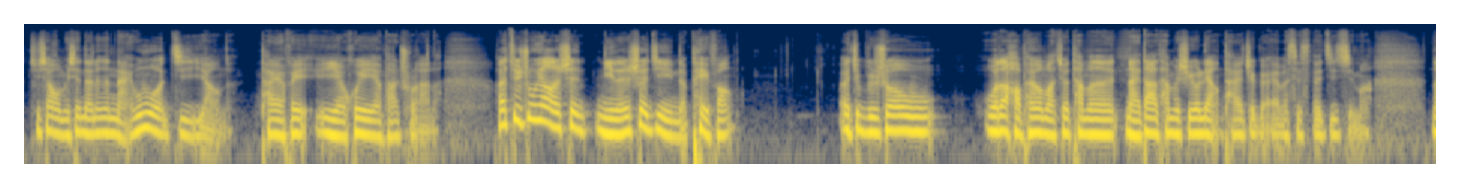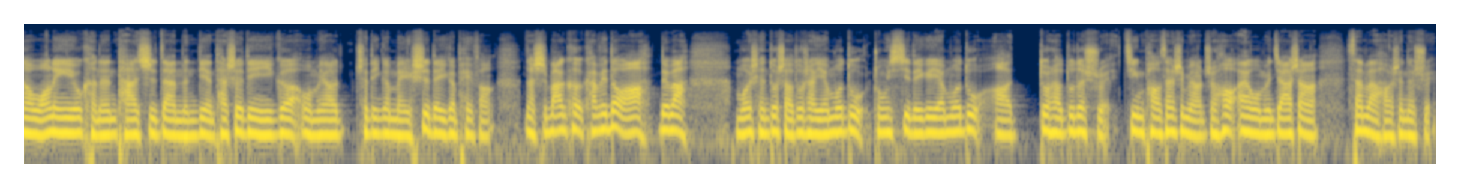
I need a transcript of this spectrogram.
就像我们现在那个奶沫机一样的，它也会也会研发出来了。而最重要的是，你能设计你的配方。呃，就比如说我的好朋友嘛，就他们奶大他们是有两台这个 Eversys 的机器嘛。那王林有可能他是在门店，他设定一个我们要设定一个美式的一个配方，那十八克咖啡豆啊，对吧？磨成多少多少研磨度，中细的一个研磨度啊，多少度的水浸泡三十秒之后，哎，我们加上三百毫升的水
